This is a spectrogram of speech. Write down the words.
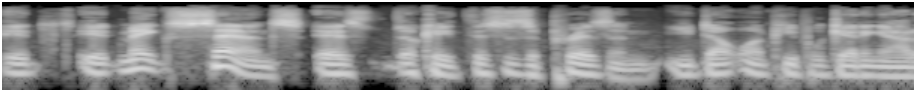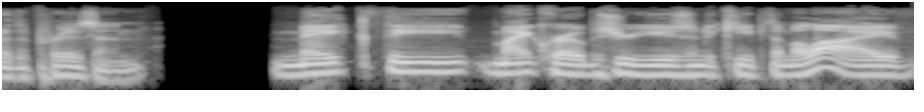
it it makes sense as okay, this is a prison. You don't want people getting out of the prison. Make the microbes you're using to keep them alive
